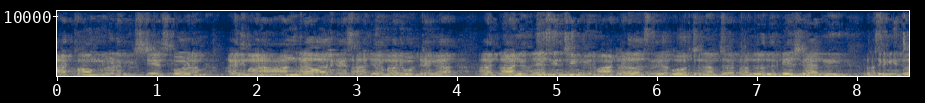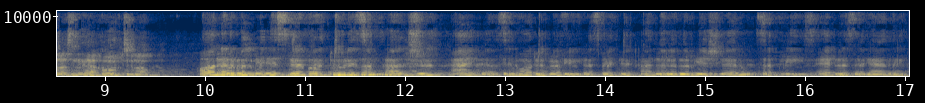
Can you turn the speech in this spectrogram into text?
ఆర్ట్ ఫామ్ కూడా మిక్స్ చేసుకోవడం అది మన ఆంధ్ర వాళ్ళకే సాధ్యం మరి ముఖ్యంగా. అది దాన్ని ఉద్దేశించి మీరు మాట్లాడవలసిందిగా కోరుచున్నాం సార్. కందుల దుర్గేష్ గారిని ప్రసంగించవలసిందిగా కోరుచున్నాం. Honorable Minister for Tourism, Culture and Cinematography, respected Kanduru Durgesh Garu, sir, please address the gathering.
